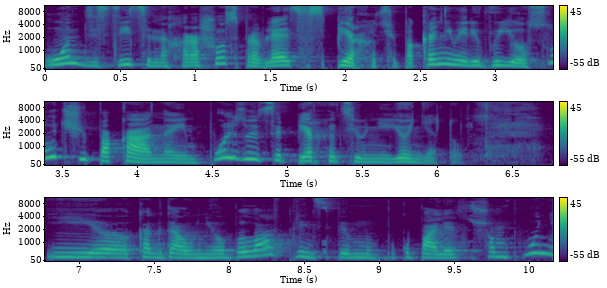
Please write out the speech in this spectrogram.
он действительно хорошо справляется с перхотью, по крайней мере в ее случае, пока она им пользуется, перхоти у нее нету. И э, когда у нее была, в принципе, мы покупали этот шампунь,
